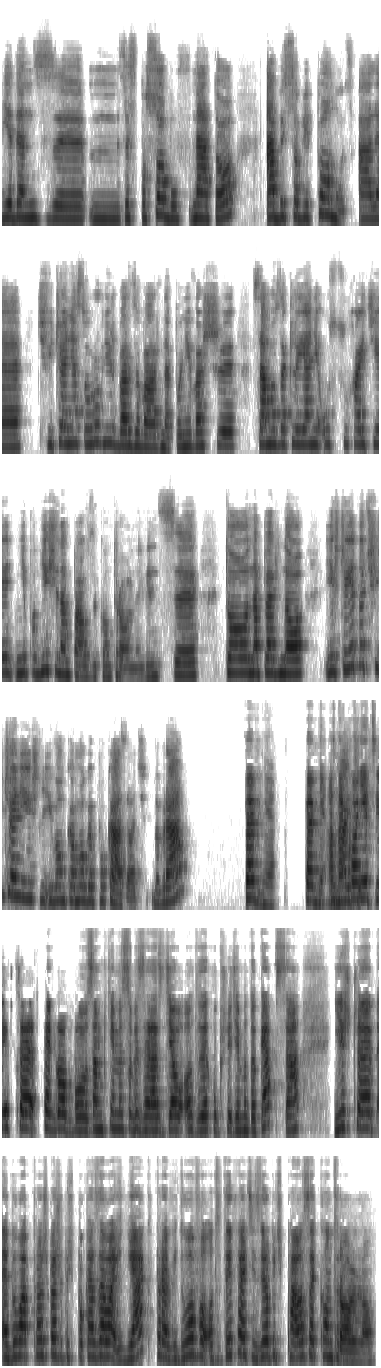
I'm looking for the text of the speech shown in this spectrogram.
jeden z, mm, ze sposobów na to, aby sobie pomóc, ale ćwiczenia są również bardzo ważne, ponieważ y, samo zaklejanie ust, słuchajcie, nie podniesie nam pauzy kontrolnej, więc y, to na pewno jeszcze jedno ćwiczenie, jeśli Iwonka mogę pokazać, dobra? Pewnie. Pewnie, a Słuchajcie. na koniec jeszcze tego, bo zamkniemy sobie zaraz dział oddechu, przejdziemy do GAPSa. Jeszcze e, była prośba, żebyś pokazała, jak prawidłowo oddychać i zrobić pauzę kontrolną.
